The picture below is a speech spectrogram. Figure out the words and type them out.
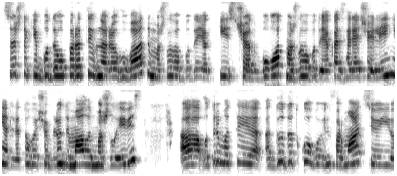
Все ж таки буде оперативно реагувати. Можливо, буде якийсь чат-бот, можливо, буде якась гаряча лінія для того, щоб люди мали можливість а, отримати додаткову інформацію,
